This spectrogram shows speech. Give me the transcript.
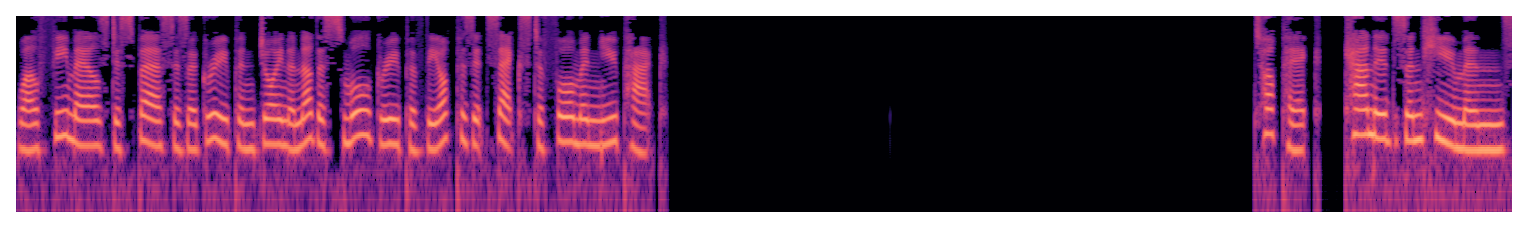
while females disperse as a group and join another small group of the opposite sex to form a new pack. Canids and humans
